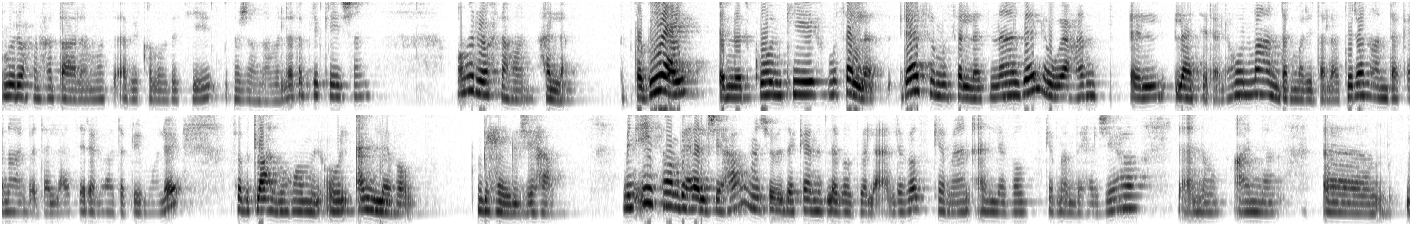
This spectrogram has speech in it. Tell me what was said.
بنروح بنحطها على most apical of the teeth. نرجع نعمل لها duplication لهون. هلا الطبيعي إنه تكون كيف مثلث. رأس المثلث نازل هو عند ال lateral هون ما عندك مريضة lateral عندك canine بدل lateral وهذا premolar فبتلاحظوا هون بنقول unleveled بهاي الجهة. بنقيس هون بهالجهة بنشوف إذا كانت leveled ولا unleveled كمان unleveled كمان بهالجهة لأنه عنا um,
